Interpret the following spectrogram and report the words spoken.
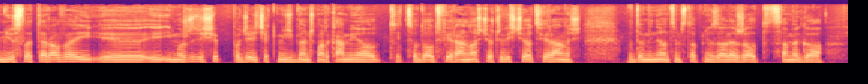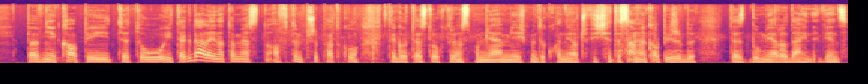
newsletterowej e, i możecie się podzielić jakimiś benchmarkami o, co do otwieralności. Oczywiście otwieralność w dominującym stopniu zależy od samego pewnie kopii, tytułu i tak dalej. Natomiast no, w tym przypadku tego testu, o którym wspomniałem, mieliśmy dokładnie oczywiście te same kopie, żeby test był miarodajny. Więc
